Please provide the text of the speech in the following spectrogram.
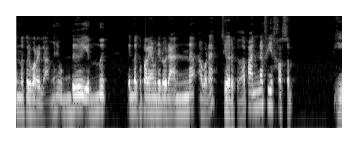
എന്നൊക്കെ ഒരു പറയില്ല? അങ്ങനെ ഉണ്ട് എന്ന് എന്നൊക്കെ പറയാൻ വേണ്ടിയിട്ട് ഒരു അന്ന അവിടെ ചേർക്കുന്നത്. അപ്പോൾ അന്ന ഫി ഹസം ഈ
